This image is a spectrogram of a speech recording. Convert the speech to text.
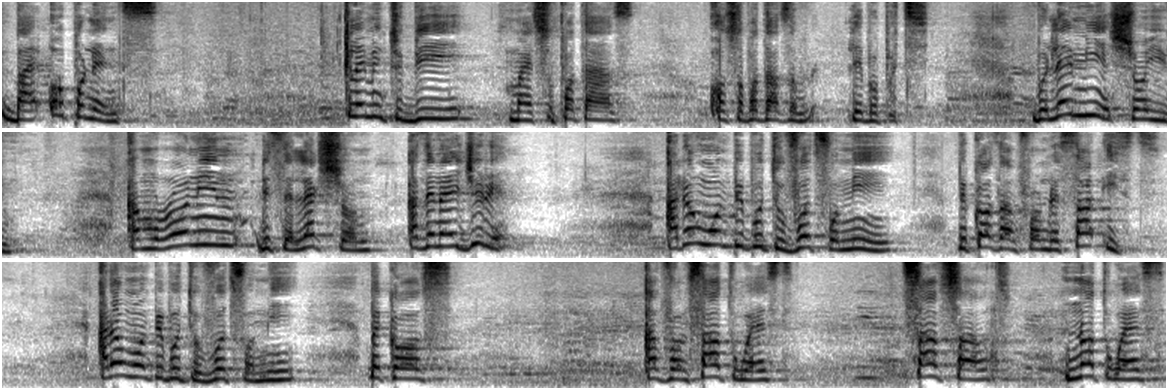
by opponents claiming to be my supporters or supporters of Labour Party. But let me assure you, I'm running this election as a Nigerian. I don't want people to vote for me because I'm from the Southeast. I don't want people to vote for me because I'm from Southwest, South South, Northwest,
